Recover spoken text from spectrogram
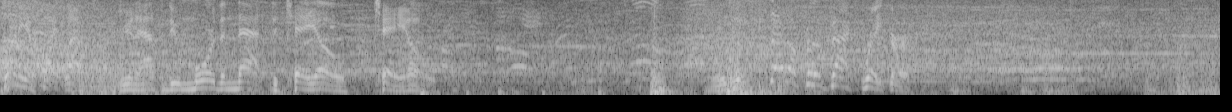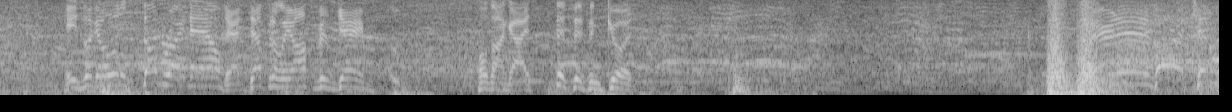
Plenty of fight left. You're going to have to do more than that to KO KO. There's a setup for the backbreaker. He's looking a little stunned right now. Yeah, definitely off of his game. Hold on, guys. This isn't good. There it is. Oh, Hurricane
